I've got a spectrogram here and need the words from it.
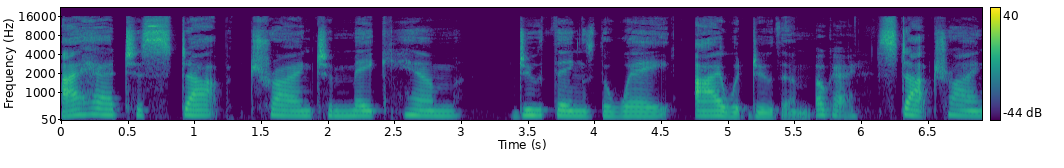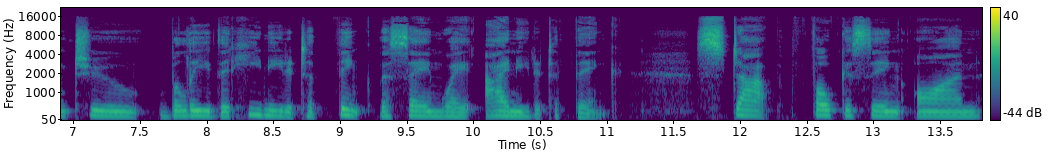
I had to stop trying to make him do things the way I would do them. okay Stop trying to believe that he needed to think the same way I needed to think. Stop focusing on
